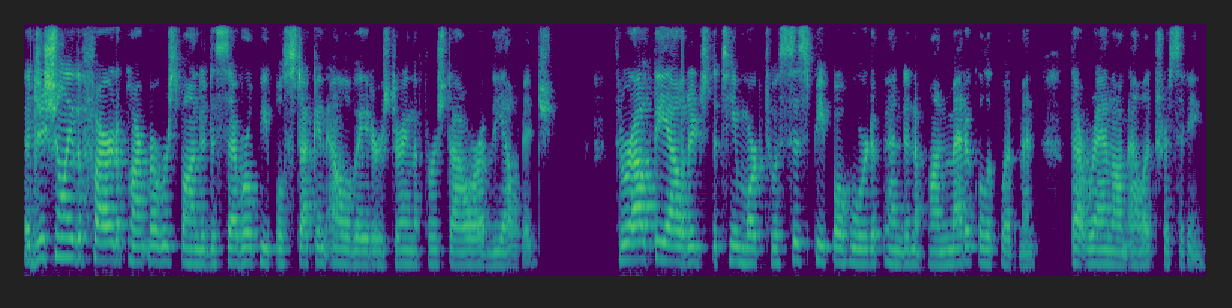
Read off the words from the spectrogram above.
Additionally, the fire department responded to several people stuck in elevators during the first hour of the outage. Throughout the outage, the team worked to assist people who were dependent upon medical equipment that ran on electricity.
